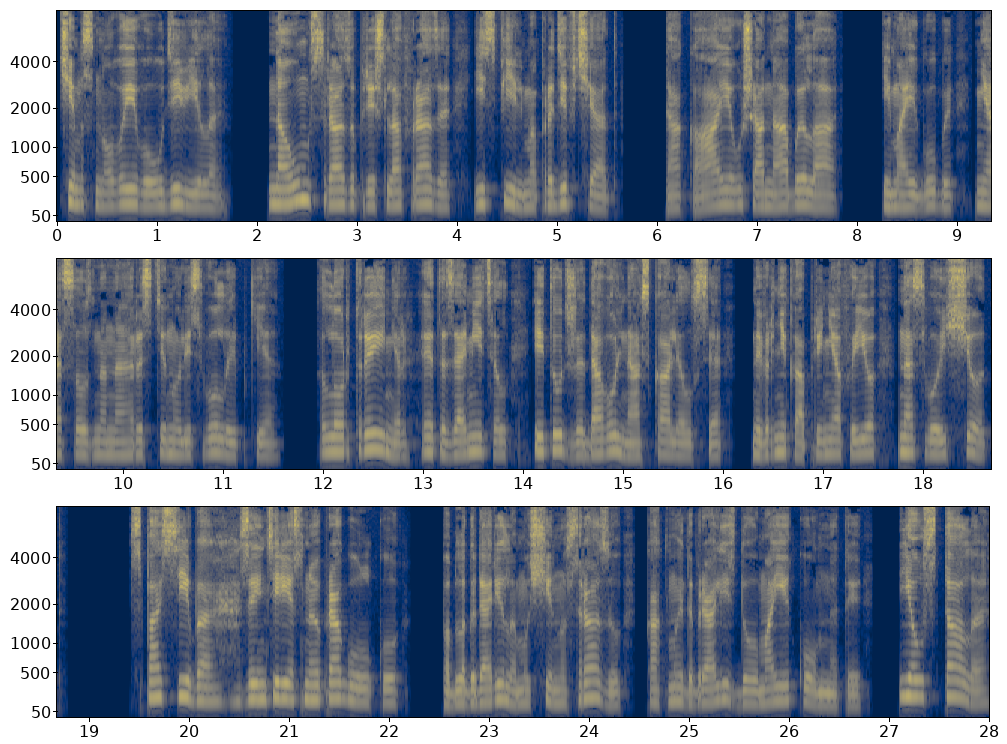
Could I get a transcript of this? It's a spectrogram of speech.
чем снова его удивила. На ум сразу пришла фраза из фильма про девчат. Такая уж она была, и мои губы неосознанно растянулись в улыбке. Лорд Рейнер это заметил и тут же довольно оскалился, наверняка приняв ее на свой счет. «Спасибо за интересную прогулку», – поблагодарила мужчину сразу, как мы добрались до моей комнаты. «Я устала,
